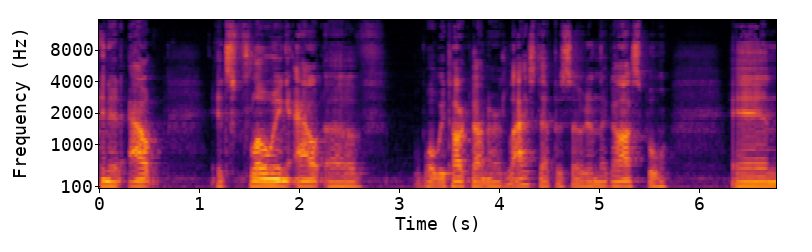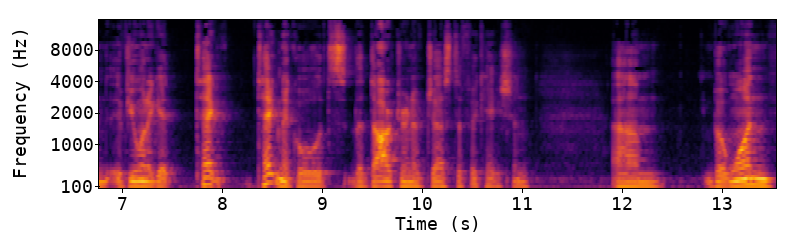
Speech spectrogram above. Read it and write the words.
and it out it's flowing out of what we talked about in our last episode in the gospel and if you want to get tech, technical, it's the doctrine of justification. Um, but one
